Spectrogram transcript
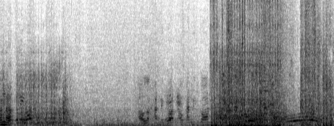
นั่นน่ะจะมีรถเอาสักคันหนึงก่อน เอาคันหนึงก่อน โอ้เ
